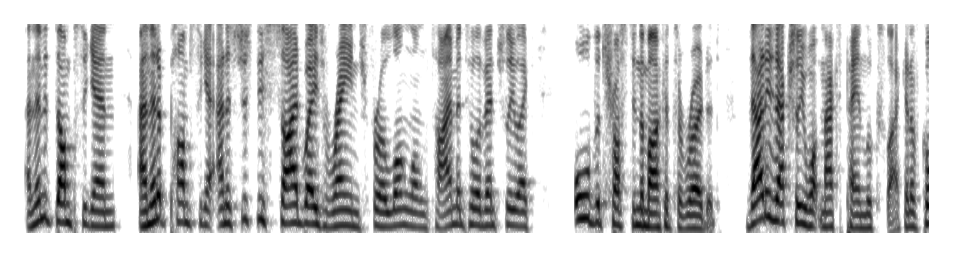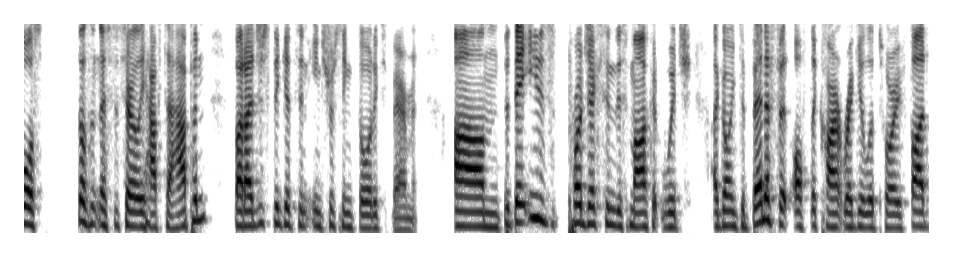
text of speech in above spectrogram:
and then it dumps again and then it pumps again and it's just this sideways range for a long long time until eventually like all the trust in the market's eroded. That is actually what max pain looks like. And of course, it doesn't necessarily have to happen, but I just think it's an interesting thought experiment. Um, but there is projects in this market which are going to benefit off the current regulatory FUD,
